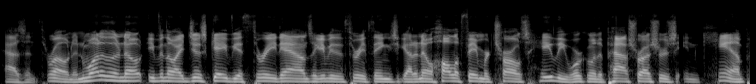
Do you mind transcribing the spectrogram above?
hasn't thrown. And one other note, even though I just gave you three downs, I gave you the three things you got to know. Hall of Famer Charles Haley working with the pass rushers in camp.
